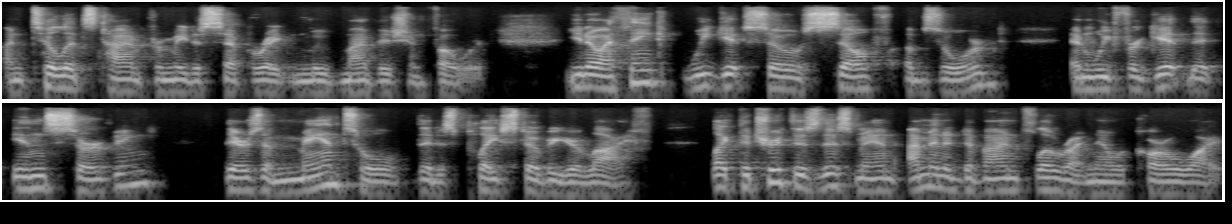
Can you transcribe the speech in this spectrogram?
until it's time for me to separate and move my vision forward. You know, I think we get so self absorbed and we forget that in serving, there's a mantle that is placed over your life like the truth is this, man, I'm in a divine flow right now with Carl White.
